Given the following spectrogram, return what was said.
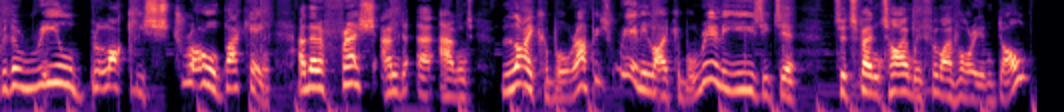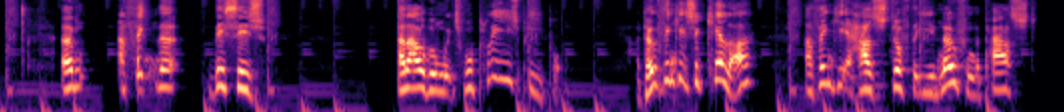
with a real blocky, strong backing, and then a fresh and uh, and likable rap. It's really likable, really easy to to spend time with for my Ivorian doll. Um, I think that this is an album which will please people. I don't think it's a killer. I think it has stuff that you know from the past,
